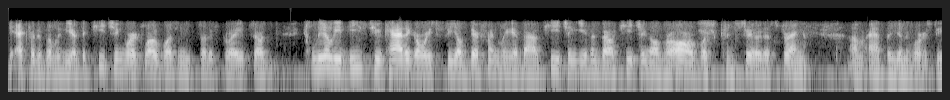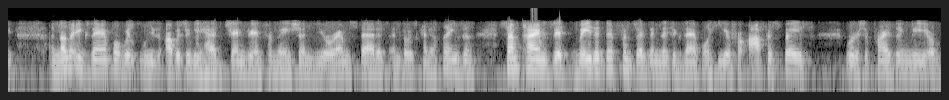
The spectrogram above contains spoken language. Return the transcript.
the equitability of the teaching workload wasn't sort of great. So clearly, these two categories feel differently about teaching, even though teaching overall was considered a strength um, at the university. Another example, we, we, obviously we had gender information, URM status, and those kind of things. And sometimes it made a difference, as in this example here for office space, where surprisingly, or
